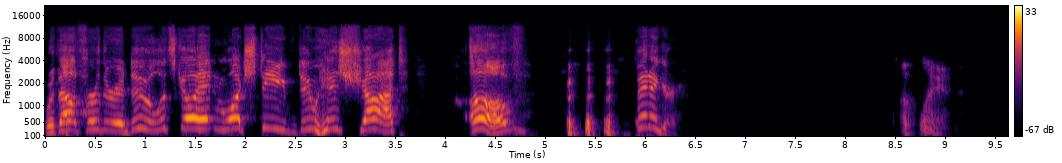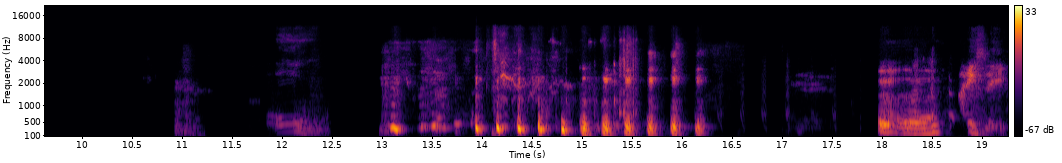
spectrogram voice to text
without further ado, let's go ahead and watch Steve do his shot of vinegar. upland. Uh, Icy.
